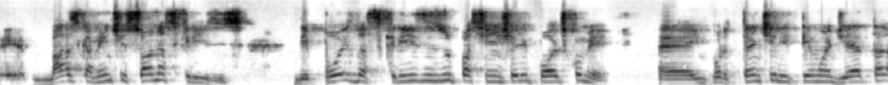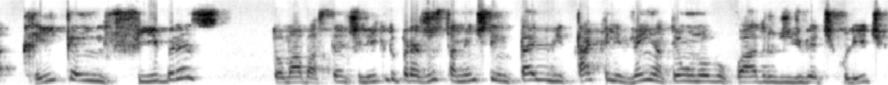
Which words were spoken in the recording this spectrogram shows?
é, basicamente só nas crises. Depois das crises, o paciente ele pode comer. É importante ele ter uma dieta rica em fibras tomar bastante líquido para justamente tentar evitar que ele venha a ter um novo quadro de diverticulite,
